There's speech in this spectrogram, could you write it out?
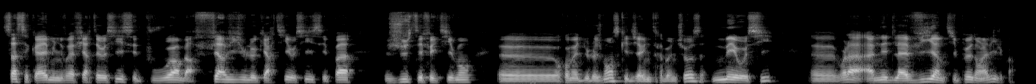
ça c'est quand même une vraie fierté aussi, c'est de pouvoir bah, faire vivre le quartier aussi. C'est pas juste effectivement euh, remettre du logement, ce qui est déjà une très bonne chose, mais aussi voilà amener de la vie un petit peu dans la ville, quoi.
